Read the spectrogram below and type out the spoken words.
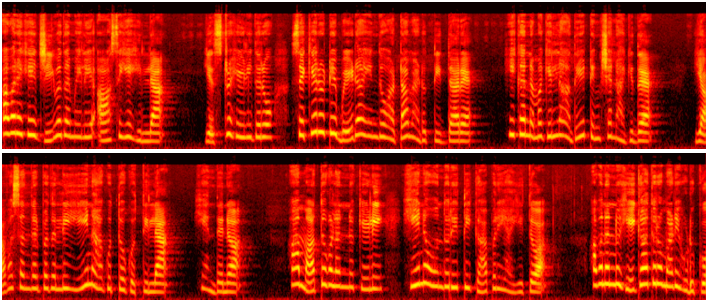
ಅವರಿಗೆ ಜೀವದ ಮೇಲೆ ಆಸೆಯೇ ಇಲ್ಲ. ಎಷ್ಟು ಹೇಳಿದರೂ ಸೆಕ್ಯೂರಿಟಿ ಬೇಡ ಎಂದು ಹಠ ಮಾಡುತ್ತಿದ್ದಾರೆ. ಈಗ ನಮಗೆಲ್ಲ ಅದೇ ಟೆನ್ಷನ್ ಆಗಿದೆ. ಯಾವ ಸಂದರ್ಭದಲ್ಲಿ ಏನಾಗುತ್ತೋ ಗೊತ್ತಿಲ್ಲ ಎಂದೆನು. ಆ ಮಾತುಗಳನ್ನು ಕೇಳಿ ಏನೋ ಒಂದು ರೀತಿ ಗಾಬರಿಯಾಯಿತು. ಅವನನ್ನು ಹೇಗಾದರೂ ಮಾಡಿ ಹುಡುಕು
